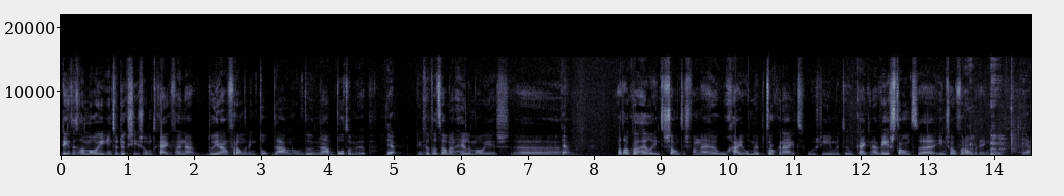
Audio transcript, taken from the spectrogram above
denk dat het wel een mooie introductie is om te kijken van, nou, doe je nou een verandering top-down of doe je hem nou bottom-up? Ja. Ik denk dat dat wel een hele mooie is. Ehm, Ja. Wat ook wel heel interessant is van, hè, hoe ga je om met betrokkenheid? Hoe, zie je met, hoe kijk je naar weerstand eh, in zo'n verandering? Ja. Ik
